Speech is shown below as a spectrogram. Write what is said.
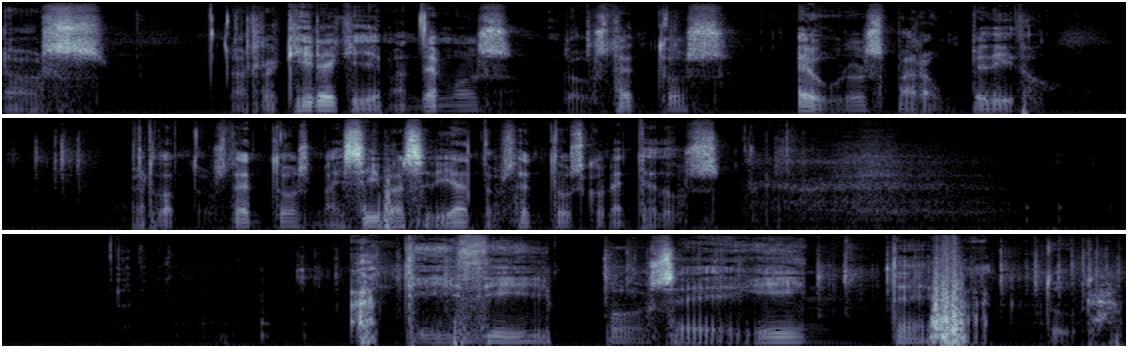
nos, nos require que lle mandemos 200 euros para un pedido. Perdón, 200 máis IVA serían 242. Anticipo seguinte de factura.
